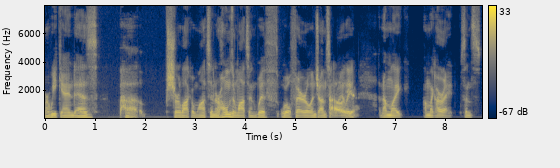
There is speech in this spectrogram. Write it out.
or weekend as uh, Sherlock and Watson or Holmes and Watson with Will Ferrell and John C. Oh, Reilly, yeah. and I'm like, I'm like, all right, since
